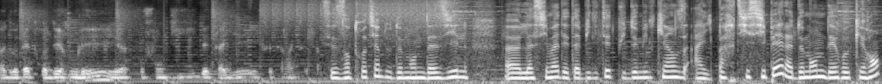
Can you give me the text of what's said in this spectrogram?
doit être déroulée, et approfondie, détaillée, etc., Ces entretiens de demande d'asile, euh, la CIMAD est habilitée depuis 2015 à y participer à la demande des requérants.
